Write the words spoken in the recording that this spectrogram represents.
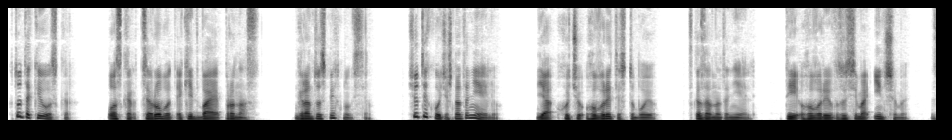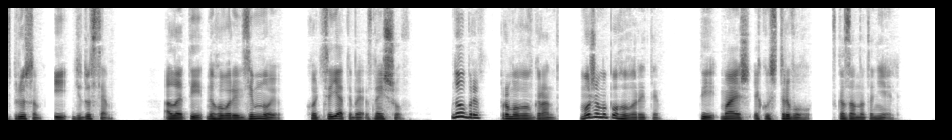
Хто такий Оскар? Оскар це робот, який дбає про нас. Грант усміхнувся. Що ти хочеш, Натаніелю? Я хочу говорити з тобою, сказав Натаніель. Ти говорив з усіма іншими, з Брюсом і дідусем. Але ти не говорив зі мною, хоч це я тебе знайшов. Добре, промовив Грант. Можемо поговорити. Ти маєш якусь тривогу, сказав Натаніель.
